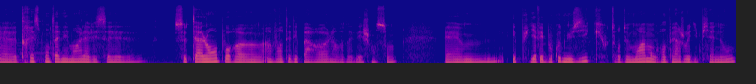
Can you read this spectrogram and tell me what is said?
Euh, très spontanément, elle avait ce, talent pour euh, inventer des paroles, inventer des chansons. Euh, et puis il y avait beaucoup de musique autour de moi. Mon grand-père jouait du piano.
